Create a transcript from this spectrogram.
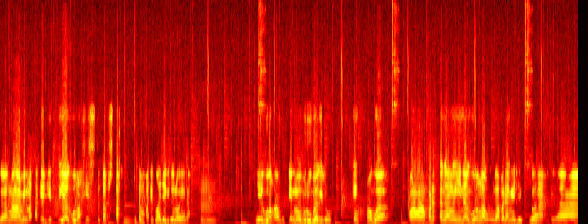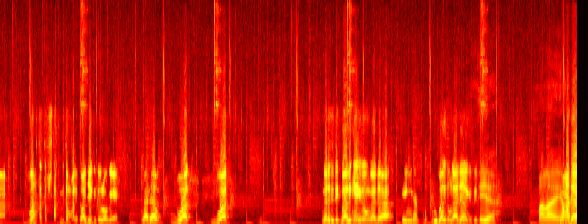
nggak ngalamin masa kayak gitu ya gue masih tetap stuck di tempat itu aja gitu loh ya Mm-mm. ya gue nggak mungkin mau berubah gitu mungkin kalau gue orang-orang pada nggak ngehina gue nggak nggak pada ngejek gue ya gue tetap stuck di tempat itu aja gitu loh kayak nggak ada buat buat nggak ada titik baliknya gitu nggak ada keinginan untuk berubah itu nggak ada gitu Iya. Malah yang emang ada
